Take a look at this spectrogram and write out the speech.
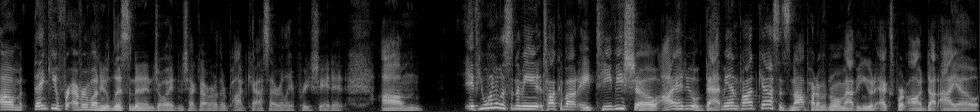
Um, thank you for everyone who listened and enjoyed and checked out our other podcasts. I really appreciate it. Um, if you want to listen to me talk about a TV show, I do a Batman podcast. It's not part of Abnormal Mapping. You go to exportodd.io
